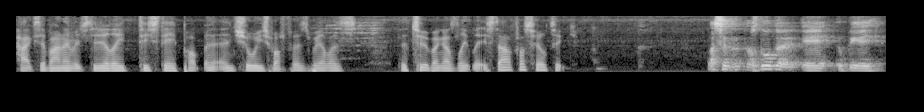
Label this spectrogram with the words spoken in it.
Haksabanovic to really to step up and show his worth as well as the two wingers likely to start for Celtic. Listen, there's no doubt uh, it'll be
